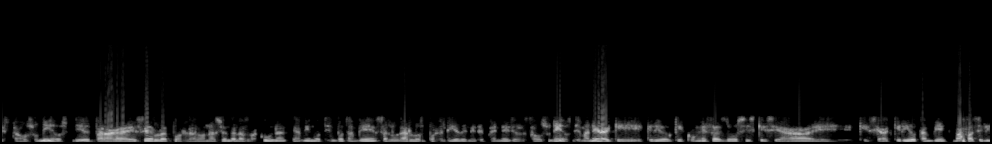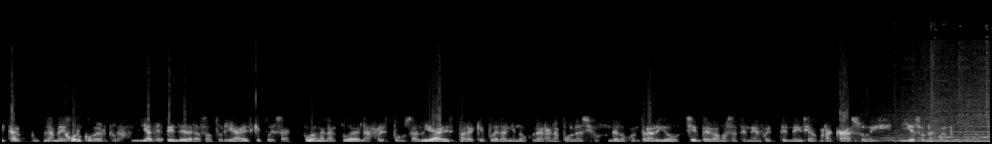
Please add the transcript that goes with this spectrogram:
Estados Unidos y para agradecerle por la donación de las vacunas y al mismo tiempo también saludarlos por el Día de la Independencia de los Estados Unidos. De manera que creo que con esas dosis que se ha eh, que se ha adquirido también va a facilitar la mejor cobertura. Ya depende de las autoridades que pues actúan a la altura de las responsabilidades para que puedan inocular a la población. De lo contrario, siempre vamos a tener tendencia al fracaso y eso no es bueno.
